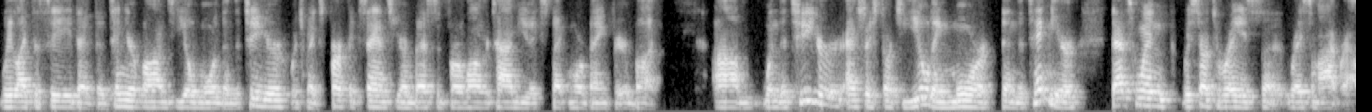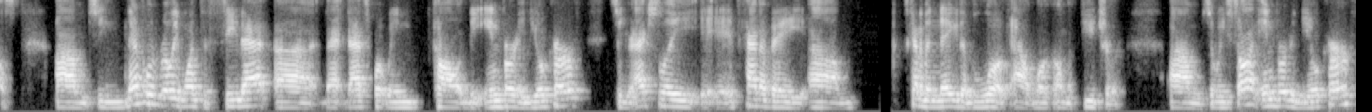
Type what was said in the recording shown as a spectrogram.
we like to see that the 10 year bonds yield more than the two year, which makes perfect sense. You're invested for a longer time, you expect more bang for your buck. Um, when the two year actually starts yielding more than the 10 year, that's when we start to raise, uh, raise some eyebrows. Um, so you never really want to see that. Uh, that that's what we call the inverted yield curve. So you're actually it's kind of a um, it's kind of a negative look outlook on the future. Um, so we saw an inverted yield curve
